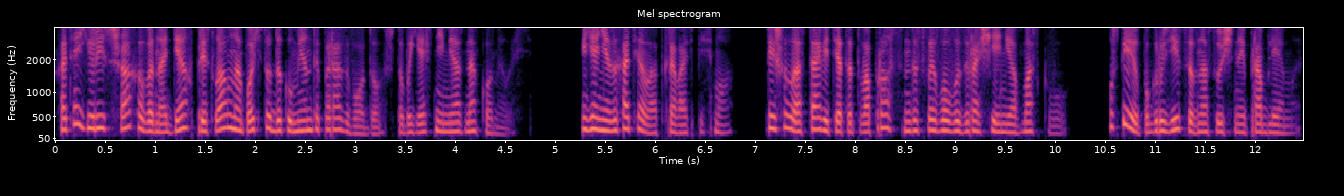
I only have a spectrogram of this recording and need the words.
Хотя юрист Шахова на днях прислал на почту документы по разводу, чтобы я с ними ознакомилась. Я не захотела открывать письмо. Решила оставить этот вопрос до своего возвращения в Москву. Успею погрузиться в насущные проблемы.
